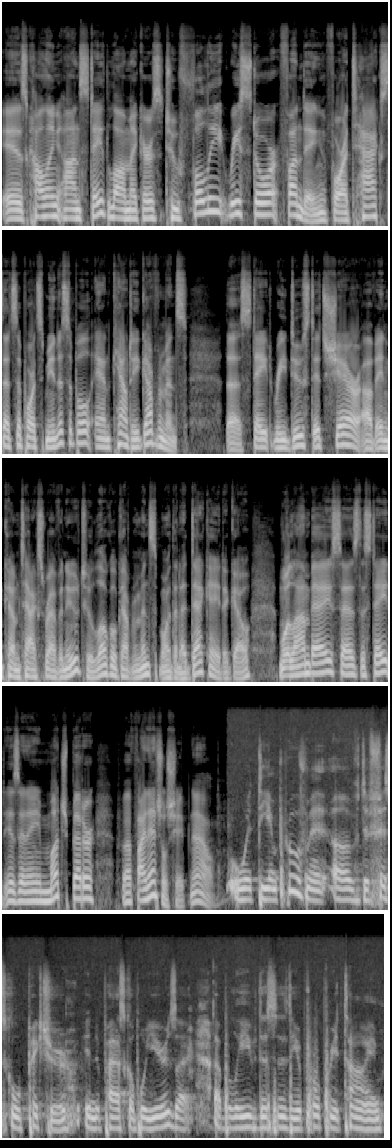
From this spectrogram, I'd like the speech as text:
is calling on state lawmakers to fully restore funding for a tax that supports municipal and county governments. The state reduced its share of income tax revenue to local governments more than a decade ago. Mwilambwe says the state is in a much better uh, financial shape now. With the improvement of the fiscal picture in the past couple of years, I, I believe this is the appropriate time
